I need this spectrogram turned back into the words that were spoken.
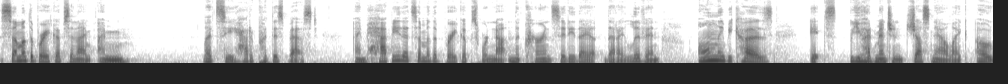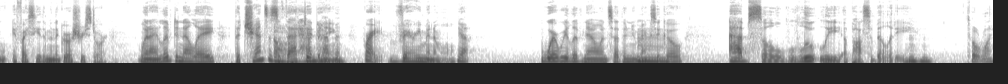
some of the breakups, and I'm, I'm, let's see how to put this best. I'm happy that some of the breakups were not in the current city that I, that I live in, only because it's. You had mentioned just now, like, oh, if I see them in the grocery store. When I lived in LA, the chances Oh, of that happening, happen. right, very minimal. Yeah. Where we live now in southern New Mm. Mexico, absolutely a possibility. Mm-hmm. Totally.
